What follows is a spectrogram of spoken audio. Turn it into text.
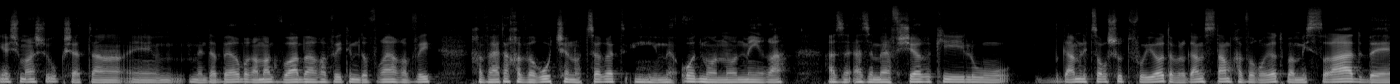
יש משהו כשאתה אה, מדבר ברמה גבוהה בערבית עם דוברי ערבית, חוויית החברות שנוצרת היא מאוד מאוד מאוד מהירה. אז, אז זה מאפשר כאילו גם ליצור שותפויות, אבל גם סתם חברויות במשרד, ב...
